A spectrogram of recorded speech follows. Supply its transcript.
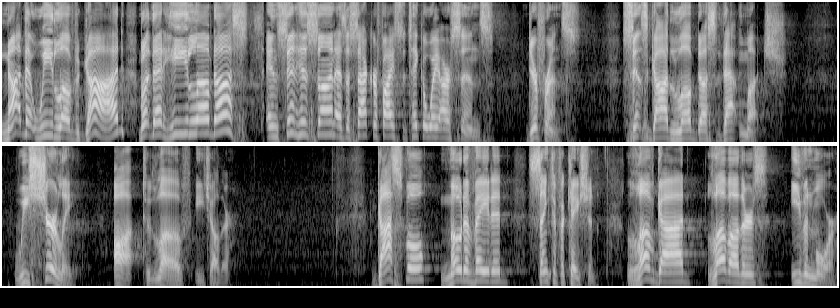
Not that we loved God, but that He loved us and sent His Son as a sacrifice to take away our sins. Dear friends, since God loved us that much, we surely ought to love each other. Gospel motivated sanctification. Love God, love others even more.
